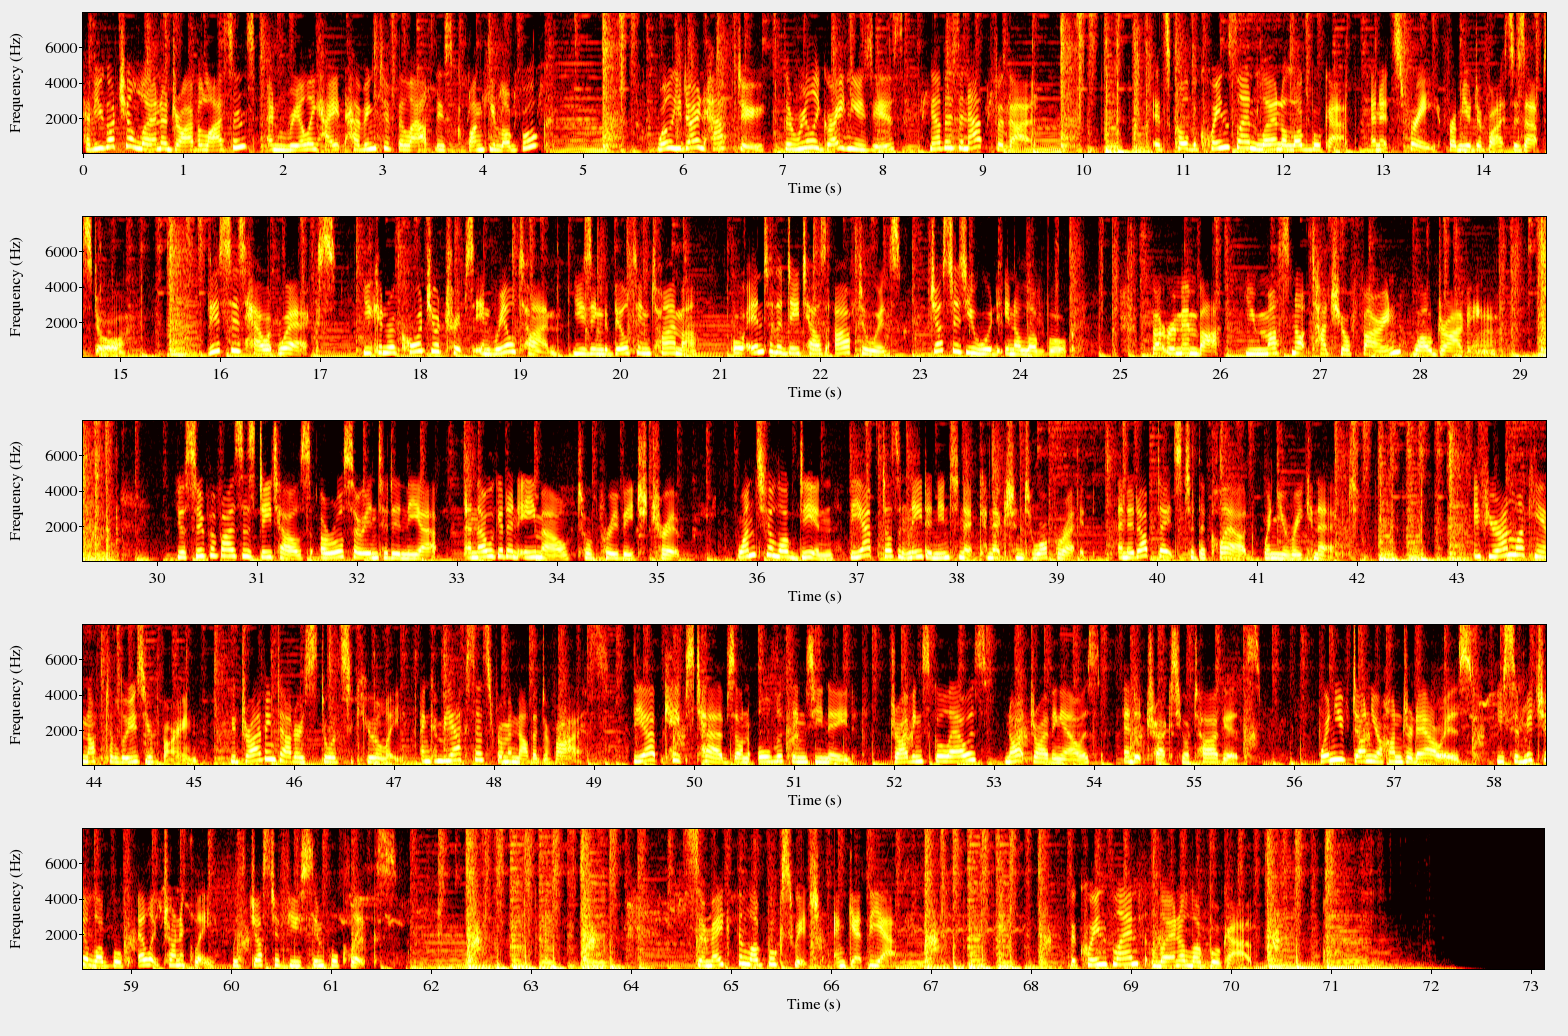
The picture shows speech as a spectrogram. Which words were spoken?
Have you got your learner driver license and really hate having to fill out this clunky logbook? Well, you don't have to. The really great news is, now there's an app for that. It's called the Queensland Learner Logbook app and it's free from your device's app store. This is how it works. You can record your trips in real time using the built-in timer or enter the details afterwards, just as you would in a logbook. But remember, you must not touch your phone while driving. Your supervisor's details are also entered in the app and they will get an email to approve each trip. Once you're logged in, the app doesn't need an internet connection to operate and it updates to the cloud when you reconnect. If you're unlucky enough to lose your phone, your driving data is stored securely and can be accessed from another device. The app keeps tabs on all the things you need driving school hours, night driving hours, and it tracks your targets. When you've done your 100 hours, you submit your logbook electronically with just a few simple clicks. So make the logbook switch and get the app. The Queensland Learner Logbook app.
